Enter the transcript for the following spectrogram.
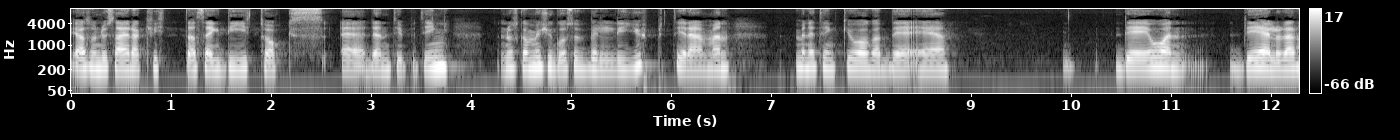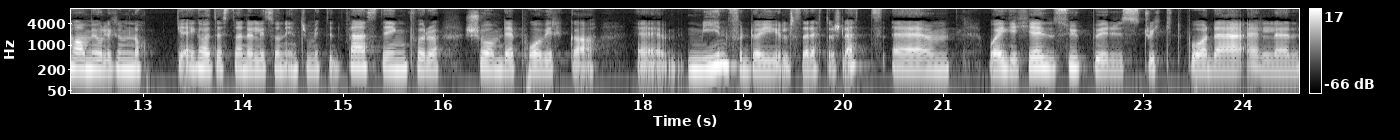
ja, som du sier, da, kvitte seg, detox, eh, den type ting. Nå skal vi ikke gå så veldig djupt i det, men, men jeg tenker jo òg at det er Det er jo en del, og der har vi jo liksom noe Jeg har jo testa en del litt sånn intermittent fasting for å se om det påvirker min fordøyelse, rett og slett. Eh, og jeg er ikke super strict på det eller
